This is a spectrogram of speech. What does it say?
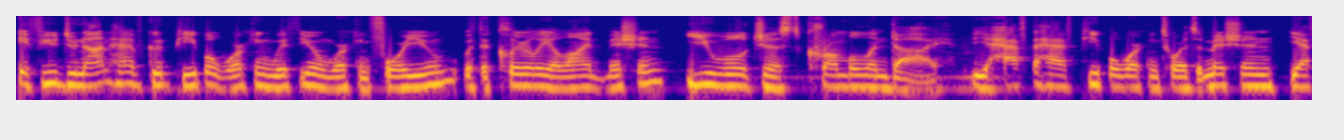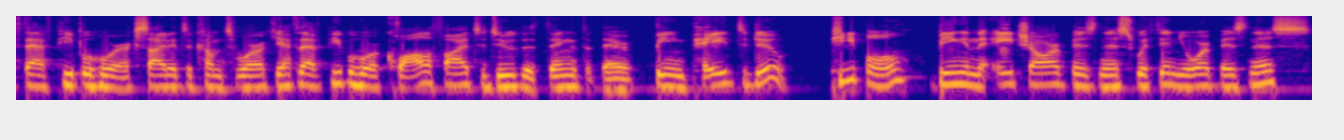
If you do not have good people working with you and working for you with a clearly aligned mission, you will just crumble and die. You have to have people working towards a mission. You have to have people who are excited to come to work. You have to have people who are qualified to do the thing that they're being paid to do. People being in the HR business within your business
